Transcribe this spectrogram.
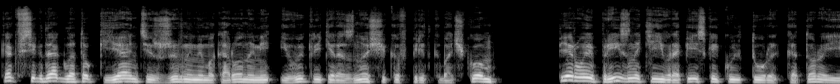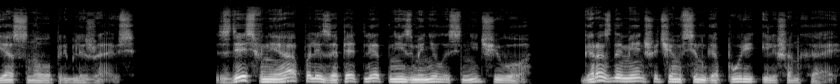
как всегда, глоток кьянти с жирными макаронами и выкрики разносчиков перед кабачком – первые признаки европейской культуры, к которой я снова приближаюсь. Здесь, в Неаполе, за пять лет не изменилось ничего. Гораздо меньше, чем в Сингапуре или Шанхае.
